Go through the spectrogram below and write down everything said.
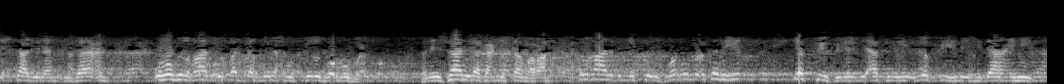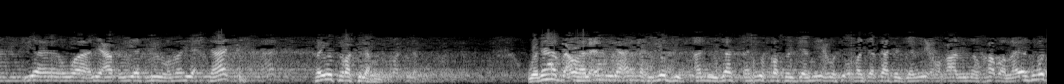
يحتاج إلى انتفاعه وهو في الغالب يقدر بنحو الثلث والربع. فالإنسان إذا كان عنده ثمرة في الغالب أن الثلث والربع كثير يكفي لأكله يكفيه لهدائه ولعطيته ومن يحتاج فيترك له. وذهب بعض أهل العلم إلى أنه يجب يزك أن يخلص الجميع وتؤخذ زكاة الجميع وقال إن الخبر لا يثبت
